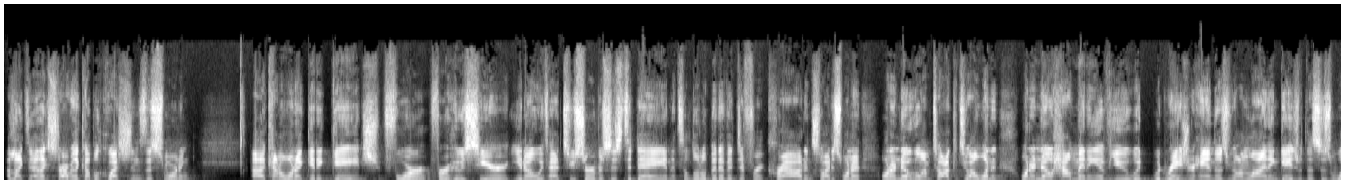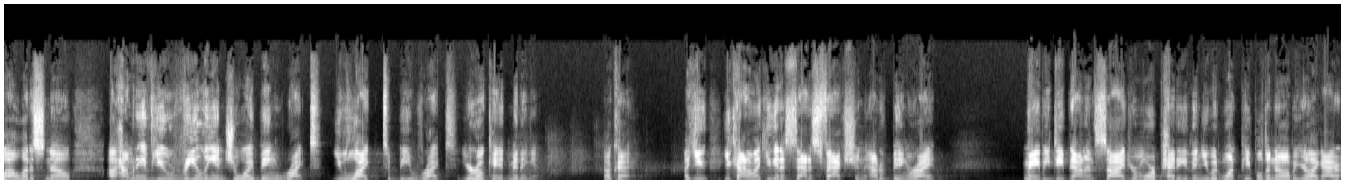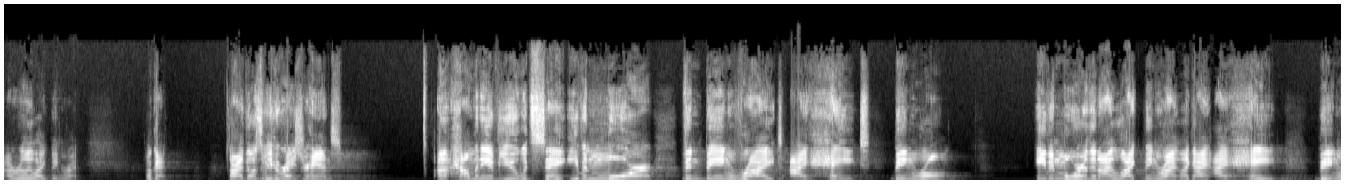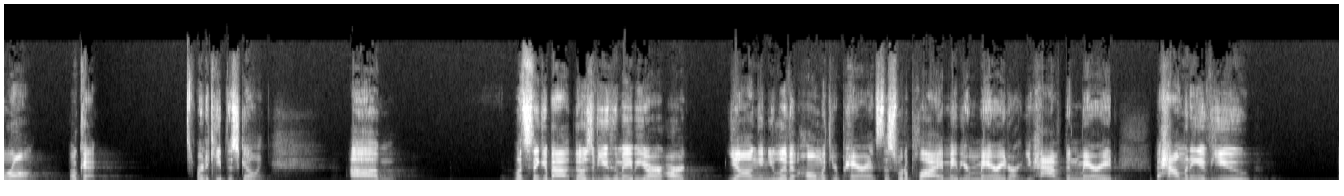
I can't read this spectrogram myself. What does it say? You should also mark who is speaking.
Speaker 1: I'd like to, I'd like to start with a couple questions this morning. I uh, kind of want to get a gauge for, for who's here. You know, we've had two services today and it's a little bit of a different crowd. And so I just want to want to know who I'm talking to. I want to want to know how many of you would, would raise your hand. Those of you online, engage with us as well. Let us know. Uh, how many of you really enjoy being right? You like to be right. You're okay admitting it. Okay. Like you, you kind of like you get a satisfaction out of being right. Maybe deep down inside, you're more petty than you would want people to know, but you're like, I, I really like being right. Okay. All right, those of you who raise your hands, uh, how many of you would say, even more than being right, I hate being wrong? Even more than I like being right, like I, I hate being wrong. Okay, we're gonna keep this going. Um, let's think about those of you who maybe are, are young and you live at home with your parents. This would apply. Maybe you're married or you have been married. But how many of you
